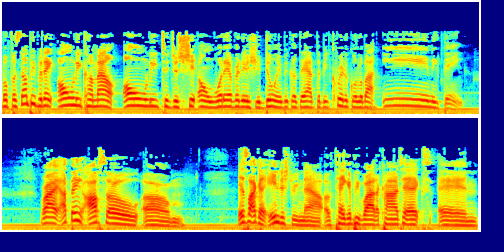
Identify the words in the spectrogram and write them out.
But for some people they only come out only to just shit on whatever it is you're doing because they have to be critical about anything. Right. I think also um it's like an industry now of taking people out of context and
